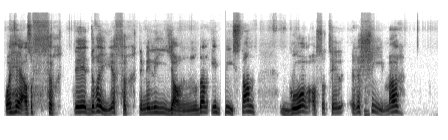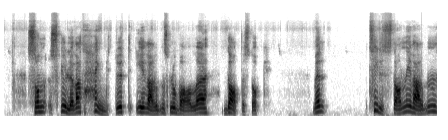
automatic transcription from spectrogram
og he, altså 40, drøye 40 milliarder i bistand går altså til regimer som skulle vært hengt ut i verdens globale gapestokk. Men tilstanden i verden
